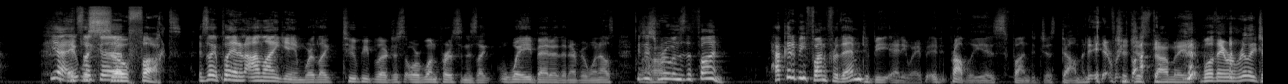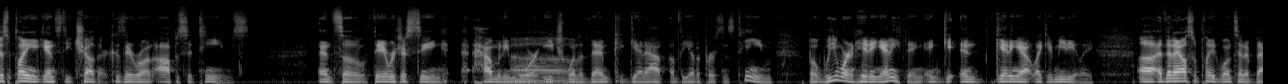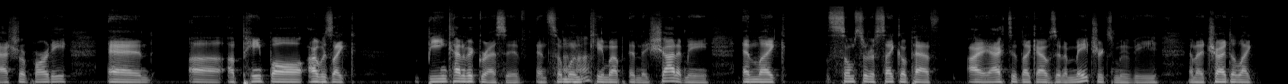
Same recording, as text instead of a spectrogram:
Yeah, It it's was like so a, fucked. it's like playing an online game where like two people are just or one person is like way better than everyone else. It just ruins the fun. How could it be fun for them to be anyway? It probably is fun to just dominate to everybody. just dominate. Well, they were really just playing against each other because they were on opposite teams, and so they were just seeing how many more each one of them could get out of the other person's team. But we weren't hitting anything and get, and getting out like immediately. Uh, and then I also played once at a bachelor party and uh, a paintball. I was like being kind of aggressive, and someone came up and they shot at me, and like some sort of psychopath. I acted like I was in a Matrix movie, and I tried to like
